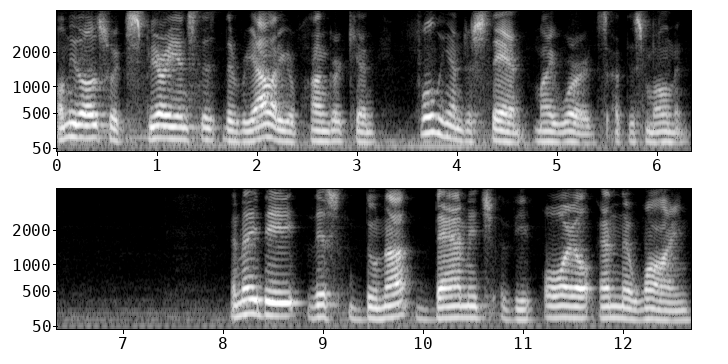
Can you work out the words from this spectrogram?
Only those who experience the, the reality of hunger can fully understand my words at this moment. And maybe this do not damage the oil and the wine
